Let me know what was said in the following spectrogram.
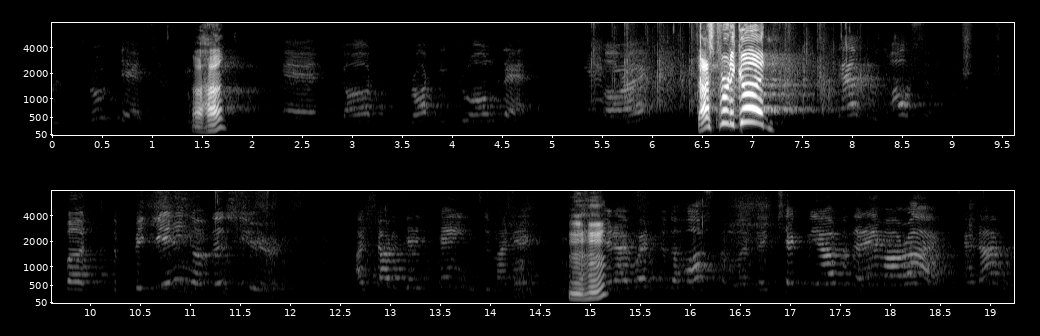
with throat cancer. Uh huh. And God brought me through all of that. All right? That's pretty good. That was awesome. But the beginning of this year, I started getting pains in my neck. Mm hmm. And I went to the hospital and they checked me out with an MRI. And I was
